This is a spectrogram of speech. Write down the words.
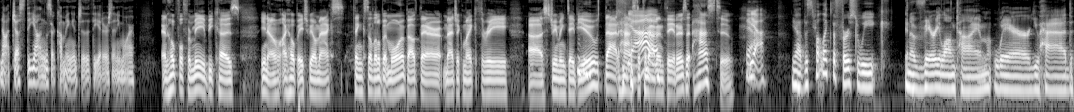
not just the youngs are coming into the theaters anymore. and hopeful for me because you know I hope HBO Max thinks a little bit more about their Magic Mike three uh, streaming debut. That has to come out in theaters. It has to. Yeah. Yeah, this felt like the first week in a very long time where you had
